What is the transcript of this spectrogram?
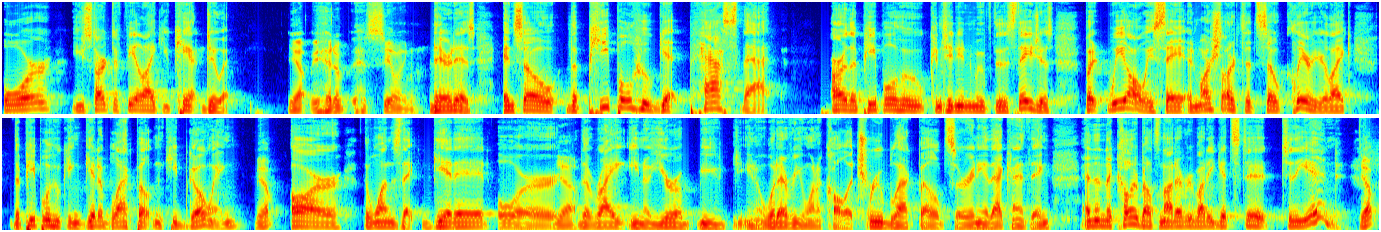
or you start to feel like you can't do it. Yeah. You hit a ceiling. There it is. And so the people who get past that are the people who continue to move through the stages. But we always say in martial arts, it's so clear. You're like, the people who can get a black belt and keep going Yep. are the ones that get it or Yeah. the right, you know, you're a, you, you know, whatever you want to call it, true black belts or any of that kind of thing. And then the color belts, not everybody gets to, to the end. Yep.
